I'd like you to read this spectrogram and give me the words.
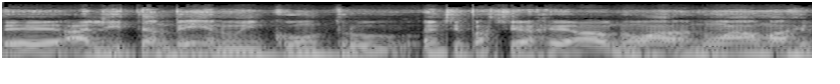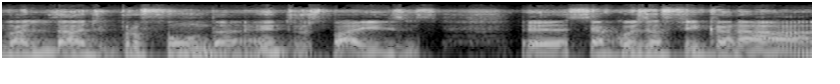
é, ali também é no encontro antipatia real. Não há, não há uma rivalidade profunda entre os países. É, se a coisa fica na,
